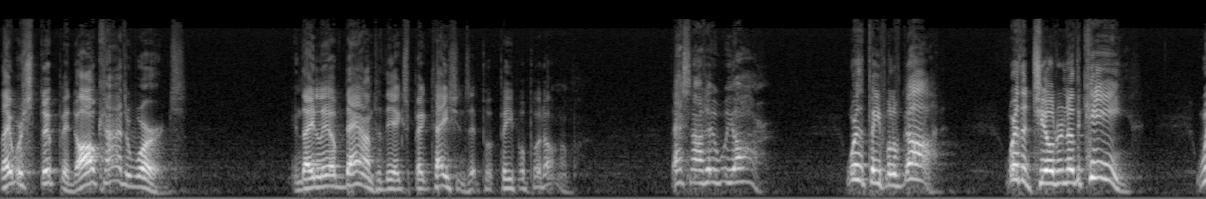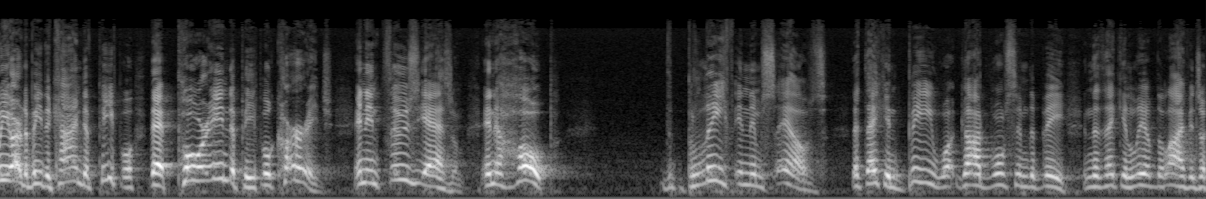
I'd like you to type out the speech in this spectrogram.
They were stupid, all kinds of words. And they lived down to the expectations that put, people put on them. That's not who we are. We're the people of God. We're the children of the King. We are to be the kind of people that pour into people courage and enthusiasm and hope, the belief in themselves that they can be what God wants them to be and that they can live the life. And so,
